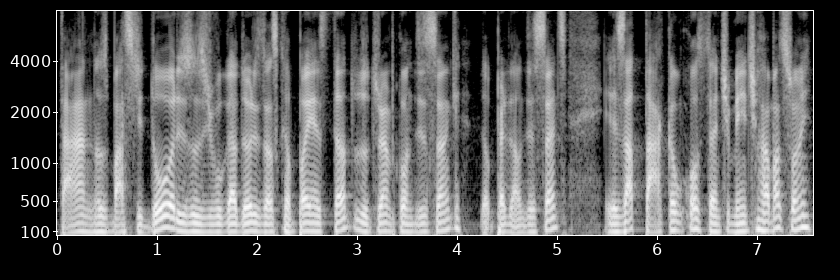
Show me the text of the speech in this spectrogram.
tá? Nos bastidores, os divulgadores das campanhas, tanto do Trump quanto do Santos, perdão, de Santos, eles atacam constantemente o Ramaswamy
